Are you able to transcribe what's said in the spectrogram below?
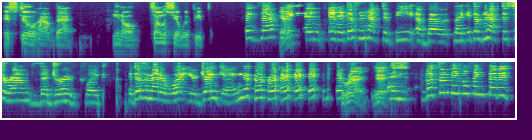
it still have that you know fellowship with people. Exactly. Yeah. and and it doesn't have to be about like it doesn't have to surround the drink. Like it doesn't matter what you're drinking right? Right yes. And but some people think that it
